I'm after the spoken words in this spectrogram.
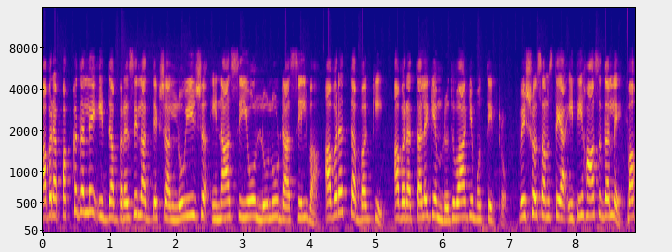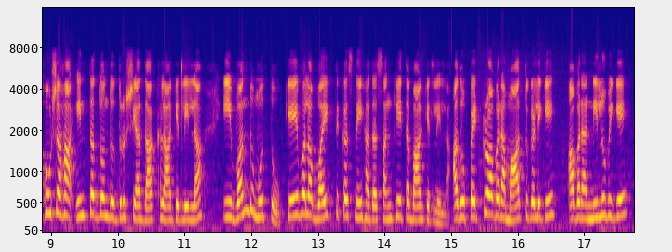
ಅವರ ಪಕ್ಕದಲ್ಲೇ ಇದ್ದ ಬ್ರೆಜಿಲ್ ಅಧ್ಯಕ್ಷ ಲೂಯಿಜ್ ಇನಾಸಿಯೋ ಲುಲು ಡಾ ಸಿಲ್ವಾ ಅವರತ್ತ ಬಗ್ಗಿ ಅವರ ತಲೆಗೆ ಮೃದುವಾಗಿ ಮುತ್ತಿಟ್ರು. ವಿಶ್ವಸಂಸ್ಥೆಯ ಇತಿಹಾಸದಲ್ಲೇ ಬಹುಶಃ ಇಂಥದ್ದೊಂದು ದೃಶ್ಯ ದಾಖಲಾಗಿರಲಿಲ್ಲ. ಈ ಒಂದು ಮುತ್ತು ಕೇವಲ ವೈಯಕ್ತಿಕ ಸ್ನೇಹದ ಸಂಕೇತವಾಗಿರಲಿಲ್ಲ. ಅದು ಪೆಟ್ರೋ ಅವರ ಮಾತುಗಳಿಗೆ, ಅವರ ನಿಲುವಿಗೆ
